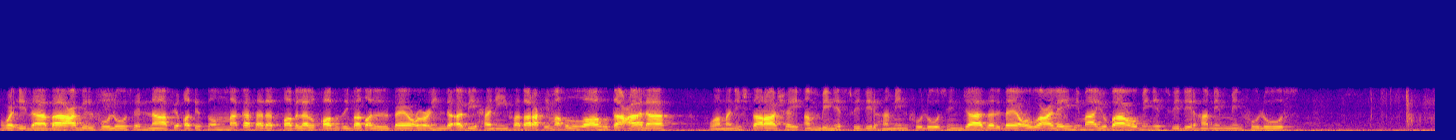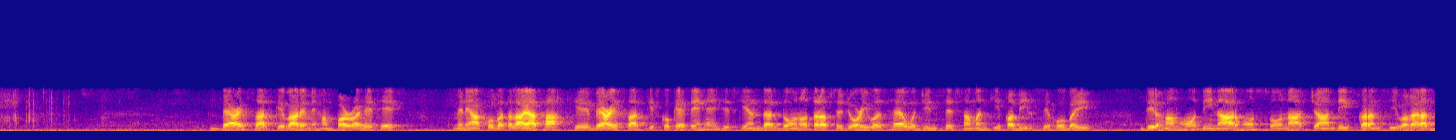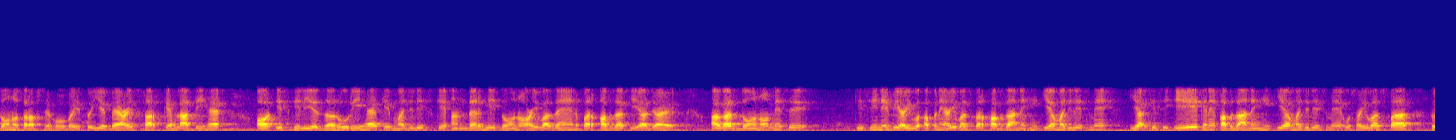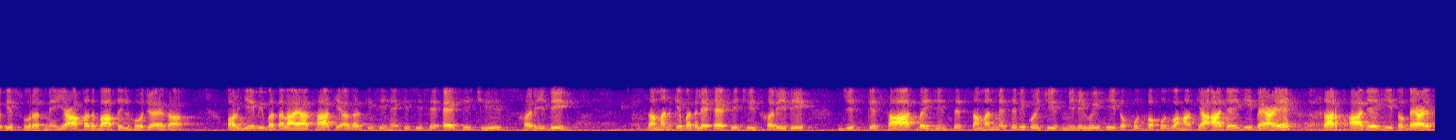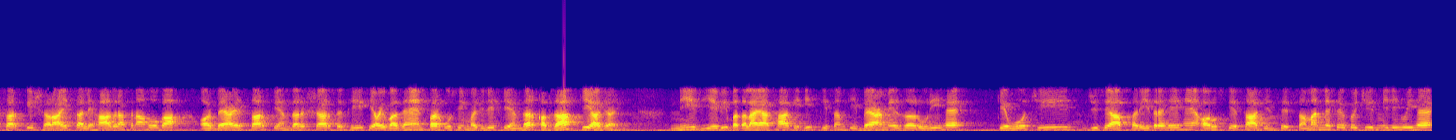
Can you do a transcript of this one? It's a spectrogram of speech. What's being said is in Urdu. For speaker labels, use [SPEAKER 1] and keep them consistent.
[SPEAKER 1] وَإِذَا بَاعَ بِالْفُلُوسِ النَّافِقَةِ ثُمَّ كَسَدَتْ قَبْلَ الْقَبْضِ بَطَلَ الْبَيْعُ عِنْدَ أَبِي حَنِيفَةَ رَحِمَهُ اللَّهُ تَعَالَى وَمَنِ اشْتَرَى شَيْئًا بِنِصْفِ دِرْهَمٍ فُلُوسٍ جَازَ الْبَيْعُ وَعَلَيْهِ مَا يُبَاعُ بِنِصْفِ دِرْهَمٍ مِّن فُلُوسٍ. بیع صرف کے بارے میں ہم پڑھ رہے تھے میں نے آپ کو بتلایا تھا کہ بیع صرف کس کو کہتے ہیں؟ جس کے اندر دونوں طرف سے جو عوض ہے، وہ جن سے سمن کی قبیل سے ہو گئی۔ درہم ہو دینار ہو سونا، چاندی، کرنسی وغیرہ دونوں طرف سے ہو گئی۔ تو یہ بیع صرف کہلاتی ہے اور اس کے لیے ضروری ہے کہ مجلس کے اندر ہی دونوں عوضین پر قبضہ کیا جائے۔ اگر دونوں میں سے کسی نے بھی اپنے عوض پر قبضہ نہیں کیا مجلس میں یا کسی ایک نے قبضہ نہیں کیا مجلس میں اس عوض پر، تو اس صورت میں یہ عقد باطل ہو جائے گا۔ اور یہ بھی بتلایا تھا کہ اگر کسی نے کسی سے ایسی چیز خریدی، سمن کے بدلے ایسی چیز خریدی جس کے ساتھ بھائی جن سے سمن میں سے بھی کوئی چیز ملی ہوئی تھی تو خود بخود وہاں کیا آ جائے گی؟ بیع صرف آ جائے گی۔ تو بیع صرف کی شرائط کا لحاظ رکھنا ہوگا اور بیع صرف کے اندر شرط تھی کہ عوضین پر اسی مجلس کے اندر قبضہ کیا جائے۔ نیز یہ بھی بتلایا تھا کہ اس قسم کی بیع میں ضروری ہے کہ وہ چیز جسے آپ خرید رہے ہیں اور اس کے ساتھ جن سے سمن میں سے کوئی چیز ملی ہوئی ہے،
